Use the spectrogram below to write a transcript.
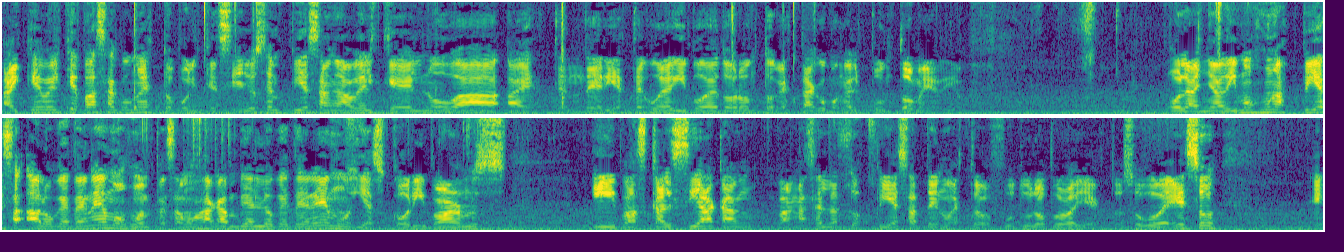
Hay que ver qué pasa con esto, porque si ellos empiezan a ver que él no va a extender, y este es un equipo de Toronto que está como en el punto medio, o le añadimos unas piezas a lo que tenemos o empezamos a cambiar lo que tenemos y Scotty Barnes y Pascal Siakam van a ser las dos piezas de nuestro futuro proyecto. eso, e,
